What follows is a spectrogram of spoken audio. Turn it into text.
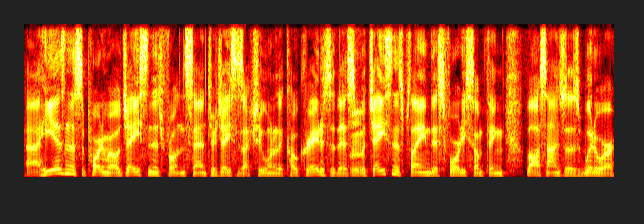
Uh, he is in a supporting role. Jason is front and center. Jason's actually one of the co-creators of this, Hmm. but Jason is playing this forty-something Los Angeles widower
